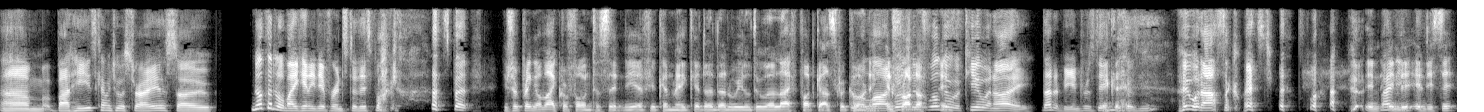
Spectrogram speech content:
um, but he is coming to Australia. So, not that it'll make any difference to this podcast, but you should bring your microphone to Sydney if you can make it, and then we'll do a live podcast recording Well, in we'll front do, of. we'll in- do a Q&A. That'd be interesting because who would ask the questions? in, in the in the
